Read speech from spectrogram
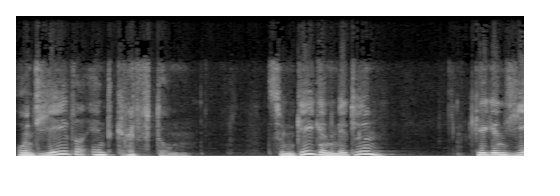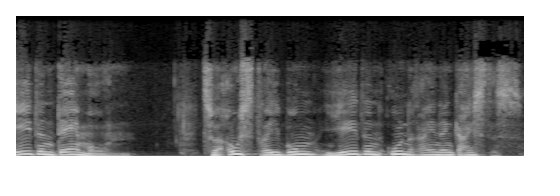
und jeder Entkräftung, zum Gegenmittel gegen jeden Dämon, zur Austreibung jeden unreinen Geistes,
